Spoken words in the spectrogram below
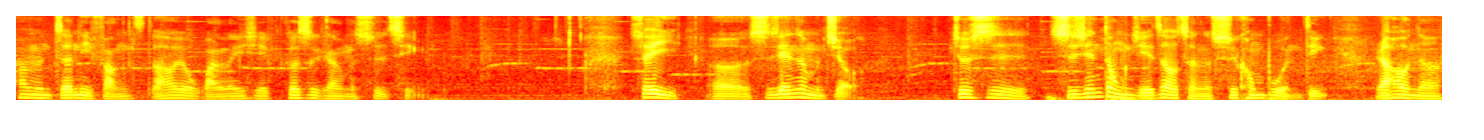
他们整理房子，然后又玩了一些各式各样的事情，所以呃，时间这么久，就是时间冻结造成了时空不稳定。然后呢，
